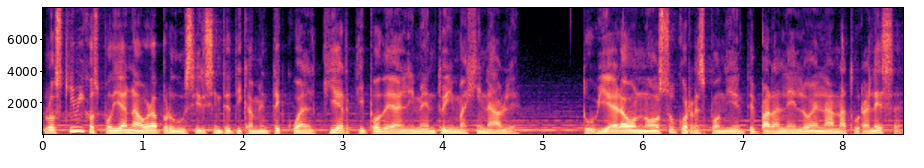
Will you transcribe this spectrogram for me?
Los químicos podían ahora producir sintéticamente cualquier tipo de alimento imaginable, tuviera o no su correspondiente paralelo en la naturaleza.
